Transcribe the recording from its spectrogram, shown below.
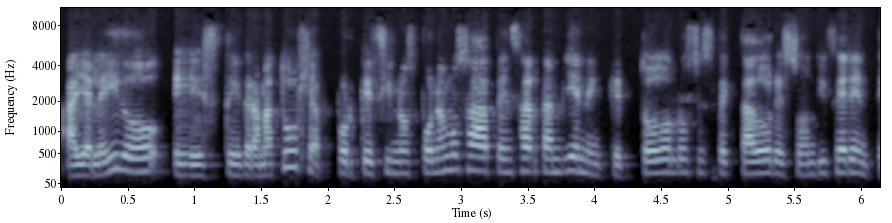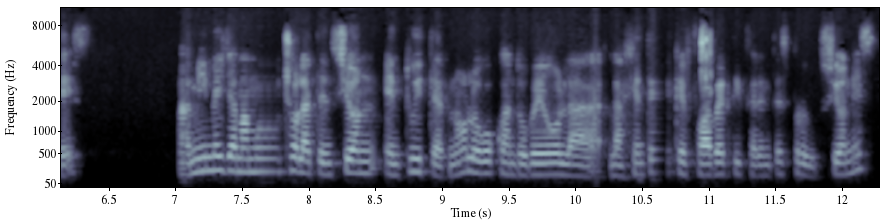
haya leído este, dramaturgia, porque si nos ponemos a pensar también en que todos los espectadores son diferentes, a mí me llama mucho la atención en Twitter, ¿no? Luego cuando veo la, la gente que fue a ver diferentes producciones,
